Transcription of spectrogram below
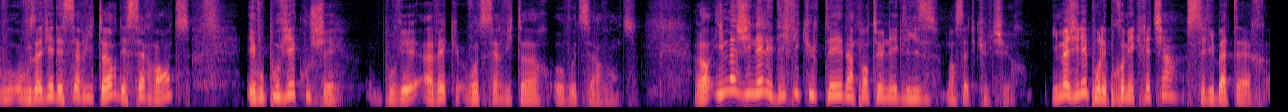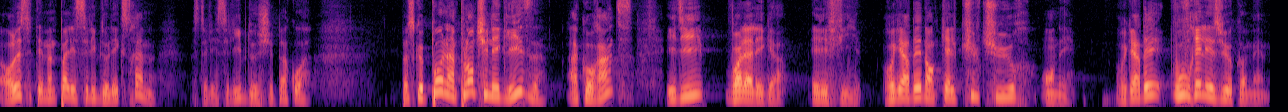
vous aviez des serviteurs, des servantes, et vous pouviez coucher vous pouvez avec votre serviteur ou votre servante. Alors imaginez les difficultés d'implanter une église dans cette culture. Imaginez pour les premiers chrétiens célibataires. Alors eux, ce n'était même pas les célibes de l'extrême, c'était les célibes de je ne sais pas quoi. Parce que Paul implante une église à Corinthe, il dit, voilà les gars et les filles, regardez dans quelle culture on est. Regardez, ouvrez les yeux quand même.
